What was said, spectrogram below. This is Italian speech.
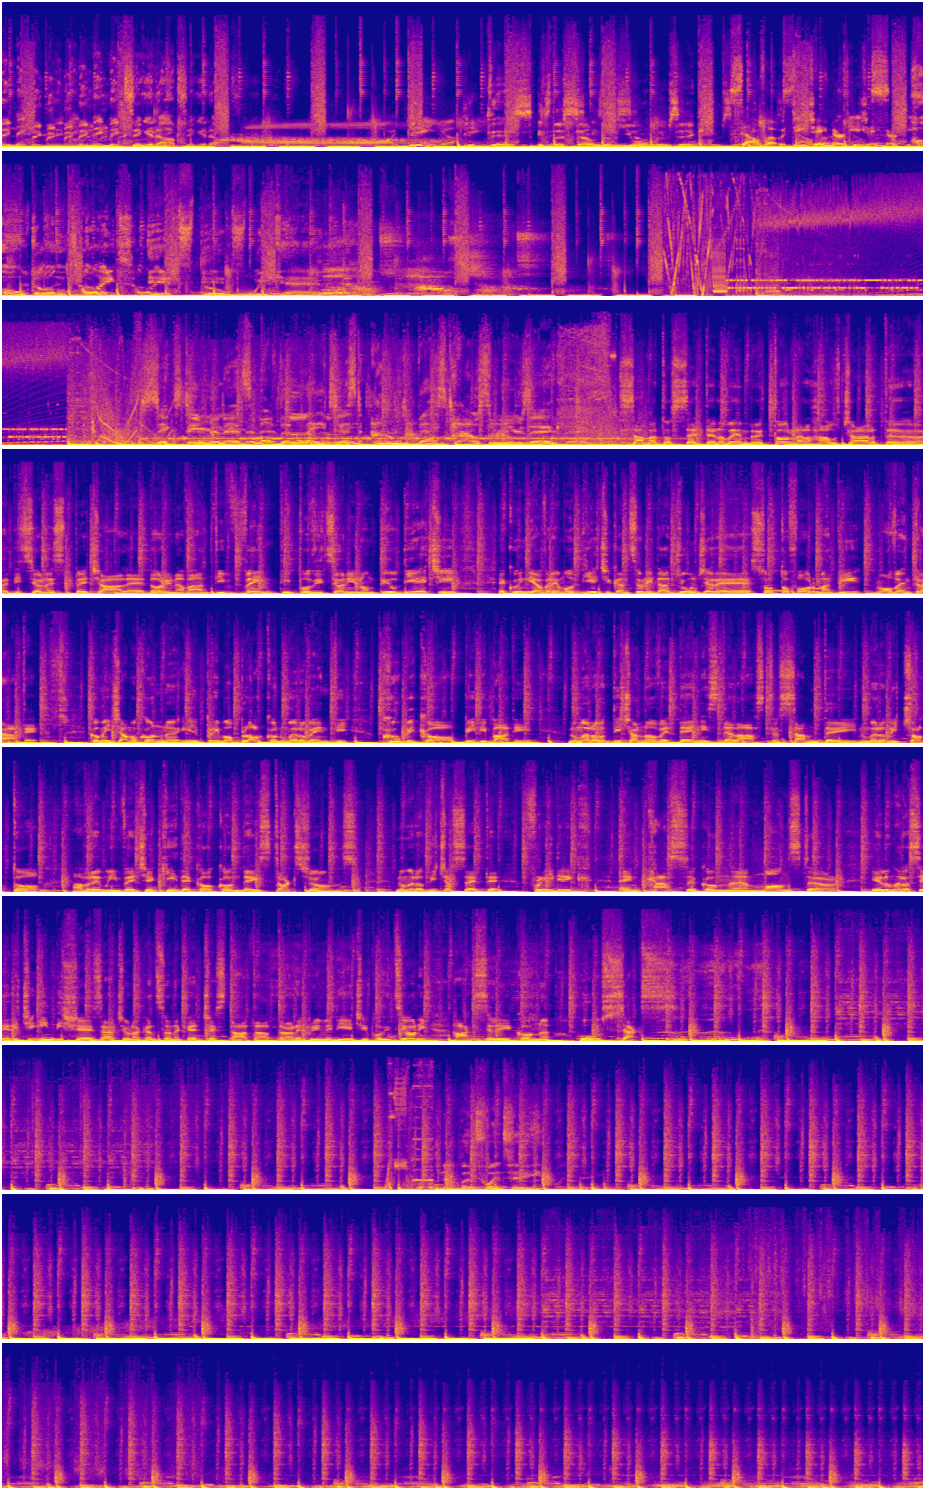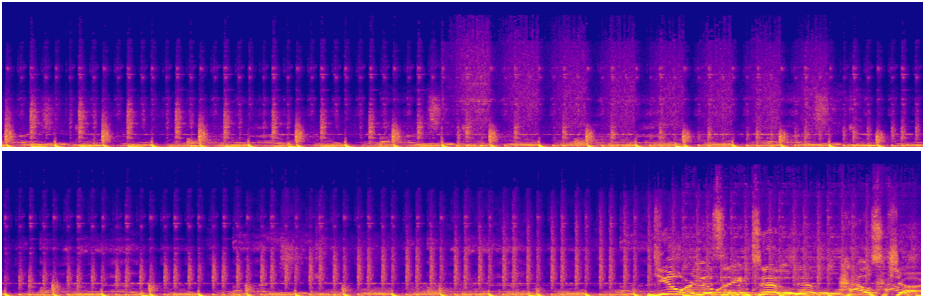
Mixing it up. This is the sound of your music. Salvo, DJ Nerky. Hold on tight. It's the weekend. 60 minutes of the latest and best house music. Sabato 7 novembre torna al House Chart, edizione speciale, d'ora in avanti 20 posizioni, non più 10 e quindi avremo 10 canzoni da aggiungere sotto forma di nuove entrate. Cominciamo con il primo blocco, numero 20, Cubico, Bidi Buddy. Numero 19, Dennis The Last, Someday. Numero 18, avremo invece Kideko con The Instructions. Numero 17, Friedrich and Cass con Monster. E al numero 16, in discesa, c'è una canzone che c'è stata tra le prime 10 posizioni, Huxley con Who Sucks. 2020. House Chart.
